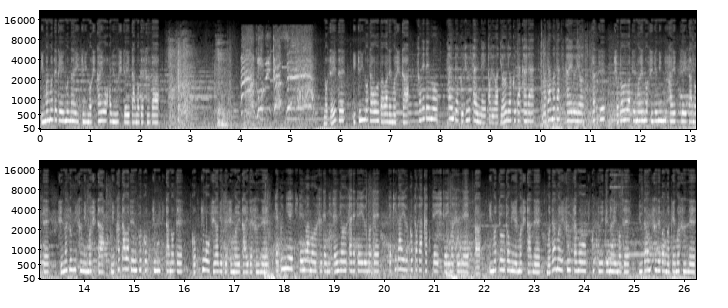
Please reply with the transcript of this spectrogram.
今までゲーム内1位の視界を保有していたのですが、のせいで、1位の座を奪われました。それでも、313メートルは強力だから、まだまだ使えるよ。さて、初動は手前の茂みに入っていたので、死なずに済みました。味方は全部こっちに来たので、こっちを押し上げてしまいたいですね。逆に A 地点はもうすでに占領されているので、敵がいることが確定していますね。あ、今ちょうど見えましたね。まだ枚数差も大きくついてないので、油断すれば負けますね。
